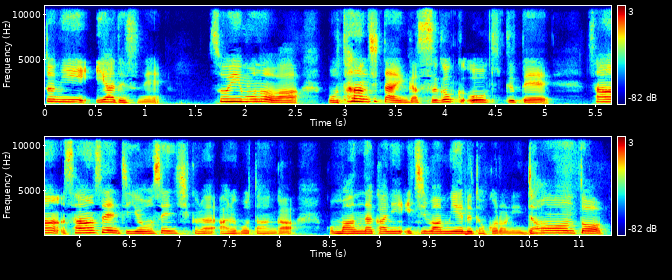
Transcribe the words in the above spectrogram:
当に嫌ですね。そういうものは、ボタン自体がすごく大きくて、3, 3センチ、4センチくらいあるボタンが、こう真ん中に一番見えるところにドーンと、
